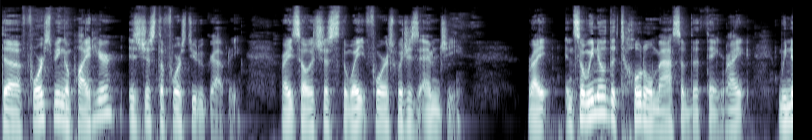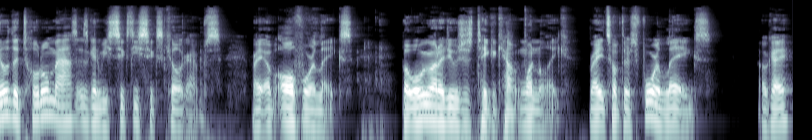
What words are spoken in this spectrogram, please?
the force being applied here is just the force due to gravity, right? So it's just the weight force, which is mg, right? And so we know the total mass of the thing, right? We know the total mass is going to be 66 kilograms, right, of all four legs. But what we want to do is just take account one leg, right? So if there's four legs, okay,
